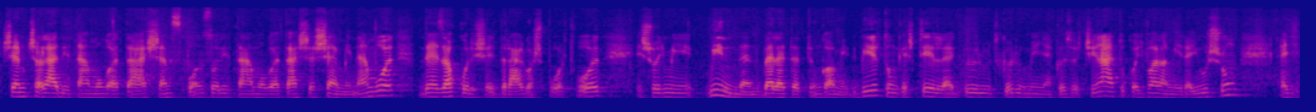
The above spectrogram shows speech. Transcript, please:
sem családi támogatás, sem szponzori támogatás, se semmi nem volt, de ez akkor is egy drága sport volt, és hogy mi mindent beletettünk, amit bírtunk, és tényleg őrült körülmények között csináltuk, hogy valamire jussunk egy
